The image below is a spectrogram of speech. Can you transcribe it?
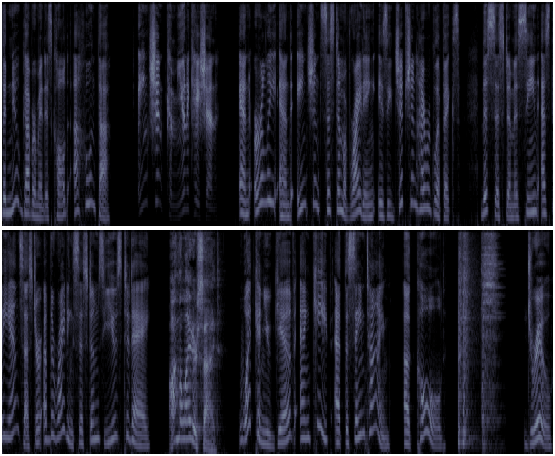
the new government is called a junta. Ancient communication. An early and ancient system of writing is Egyptian hieroglyphics. This system is seen as the ancestor of the writing systems used today. On the lighter side, What can you give and keep at the same time? A cold. Drew,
